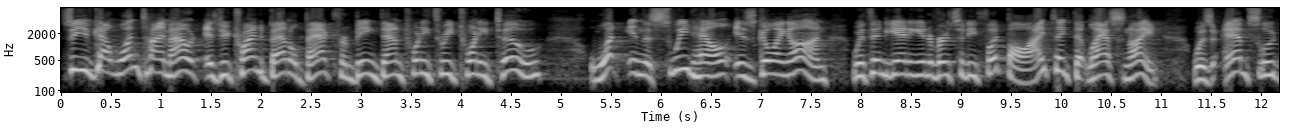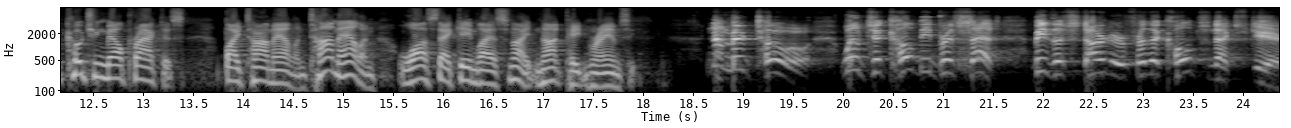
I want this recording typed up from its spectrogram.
So you've got one timeout as you're trying to battle back from being down 23 22. What in the sweet hell is going on with Indiana University football? I think that last night was absolute coaching malpractice by Tom Allen. Tom Allen lost that game last night, not Peyton Ramsey. Number two, will Jacoby Brissett be the starter for the Colts next year?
